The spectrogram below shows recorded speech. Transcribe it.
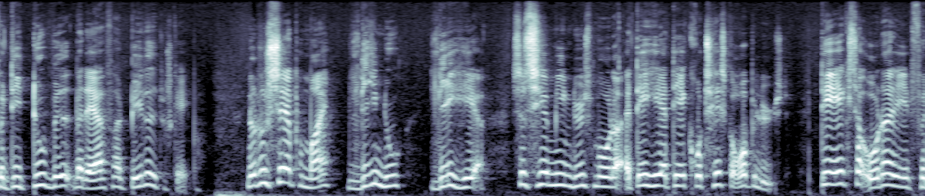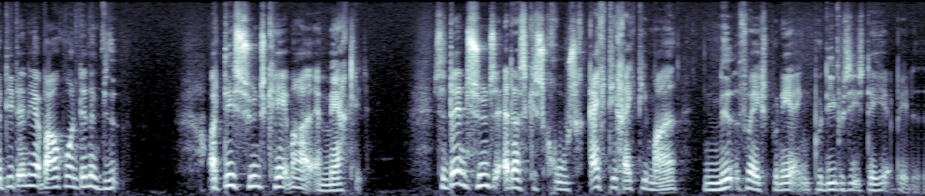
Fordi du ved, hvad det er for et billede, du skaber. Når du ser på mig lige nu, lige her, så siger min lysmåler, at det her det er grotesk overbelyst. Det er ikke så underligt, fordi den her baggrund den er hvid. Og det synes kameraet er mærkeligt. Så den synes, at der skal skrues rigtig, rigtig meget ned for eksponeringen på lige præcis det her billede.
